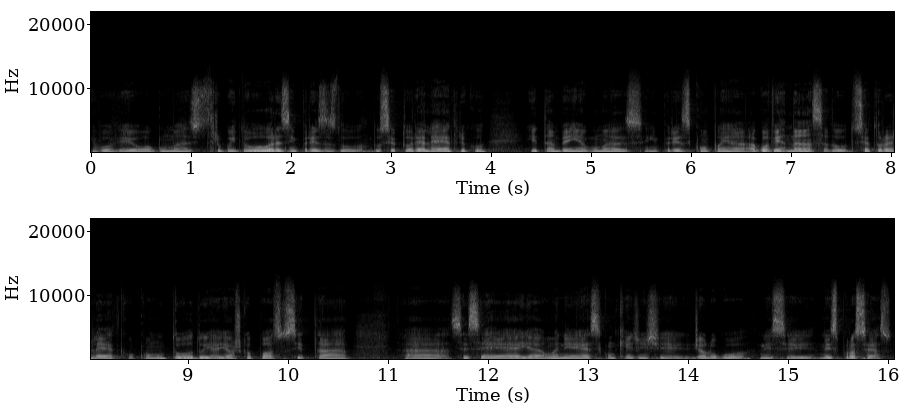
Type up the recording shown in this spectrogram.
envolveu algumas distribuidoras, empresas do, do setor elétrico e também algumas empresas que compõem a, governança do, do setor elétrico como um todo, e aí acho que eu posso citar a CCE e a UNS com quem a gente dialogou nesse, nesse processo.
